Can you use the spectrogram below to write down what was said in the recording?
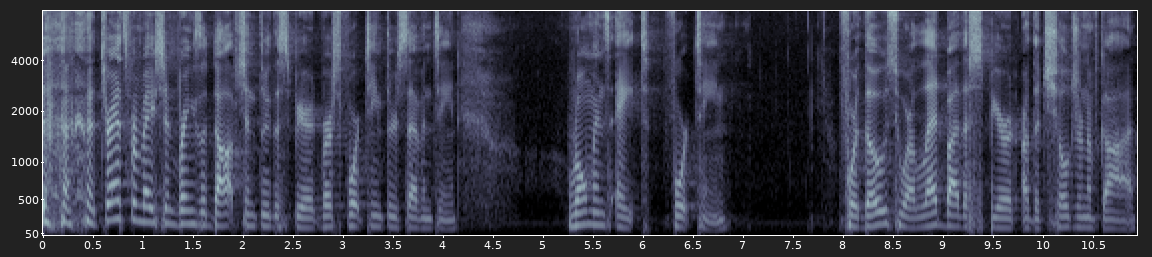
Transformation brings adoption through the Spirit, verse 14 through 17. Romans 8 14. For those who are led by the Spirit are the children of God.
